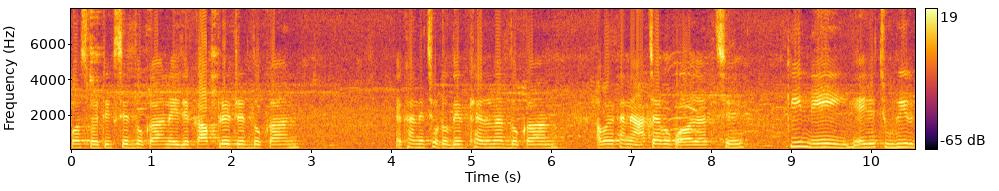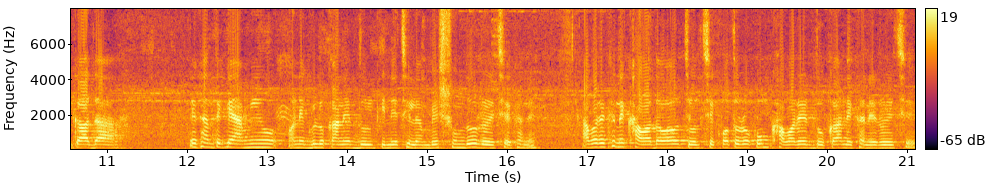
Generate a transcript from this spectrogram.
কসমেটিক্সের দোকান, এই যে কাপ প্লেটের দোকান, এখানে ছোটদের খেলনার দোকান, আবার এখানে আচারও পাওয়া যাচ্ছে। কি নেই? এই যে চুড়ির গাদা। এখান থেকে আমিও অনেকগুলো কানের দুল কিনেছিলাম। বেশ সুন্দর রয়েছে এখানে। আবার এখানে খাওয়া দাওয়াও চলছে। কত রকম খাবারের দোকান এখানে রয়েছে।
